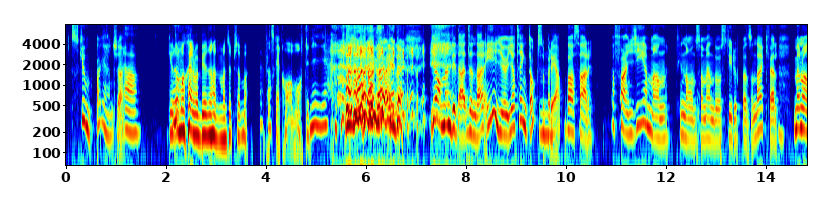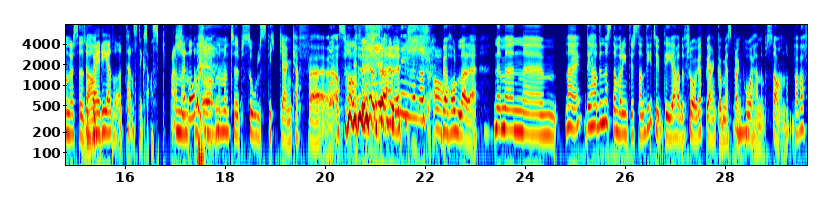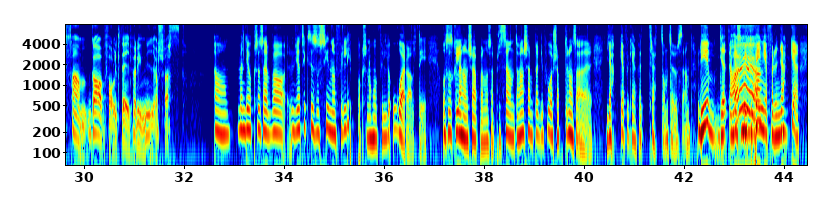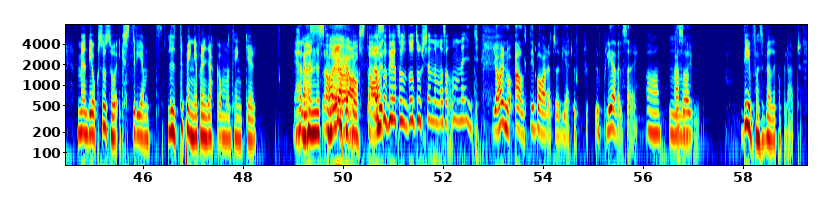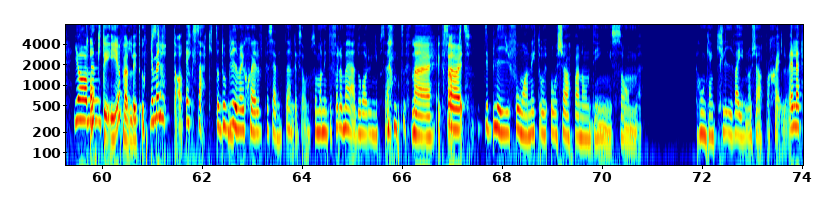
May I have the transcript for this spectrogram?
Skumpa kanske. Ja. Gud, om man själv var bjuden hade man typ så bara en flaska Cava 89. ja men det där, den där är ju, jag tänkte också på det, bara så här, vad fan ger man till någon som ändå styr upp en sån där kväll? Men å andra sidan, vad är redo? Tändsticksask. Ja, men, Varsågod. alltså, nej, men typ solstickan, kaffe, alltså du vet så här, Nej, men alltså, behållare. Nej men ehm, nej, det hade nästan varit intressant. Det är typ det jag hade frågat Bianca om jag sprang på henne på stan. Bara, vad fan gav folk dig på din nyårsfest? Ja, men det är också så här, vad, jag tyckte så synd om Filip också när hon fyllde år alltid. Och så skulle han köpa någon så present och han kämpade på och köpte någon så här jacka för kanske 13 000. Det är ganska ja, mycket ja. pengar för en jacka. Men det är också så extremt lite pengar för en jacka om man tänker hennes, vad hennes andra ja, ja, jacka ja. kostar. Alltså, du vet, så, då, då känner man så åh nej. Jag har nog alltid bara typ gett upp, upplevelser. Ja, Alltså, det är faktiskt väldigt populärt. ja men Och det är väldigt Ja, men- uppskattat. exakt. Och då blir man ju själv presenten liksom. Så om man inte följer med då har du ingen present. nej, exakt. det blir ju fånigt att, att köpa någonting som hon kan kliva in och köpa själv. Eller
